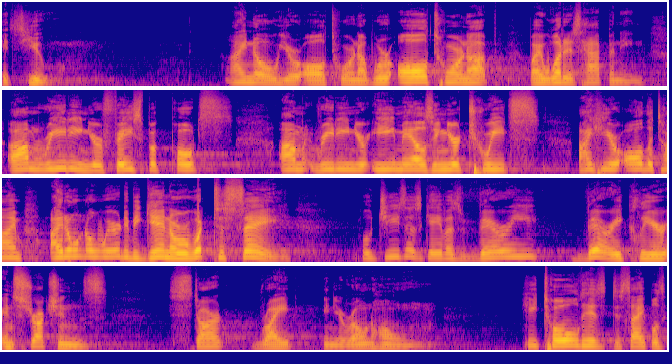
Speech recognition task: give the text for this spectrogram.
It's you. I know you're all torn up. We're all torn up by what is happening. I'm reading your Facebook posts, I'm reading your emails and your tweets. I hear all the time, I don't know where to begin or what to say. Well, Jesus gave us very, very clear instructions. Start right in your own home. He told his disciples,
